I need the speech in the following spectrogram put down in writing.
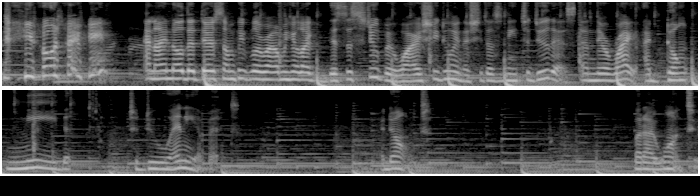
you know what I mean? And I know that there's some people around me who are like, this is stupid. Why is she doing this? She doesn't need to do this. And they're right. I don't need to do any of it. I don't. But I want to.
